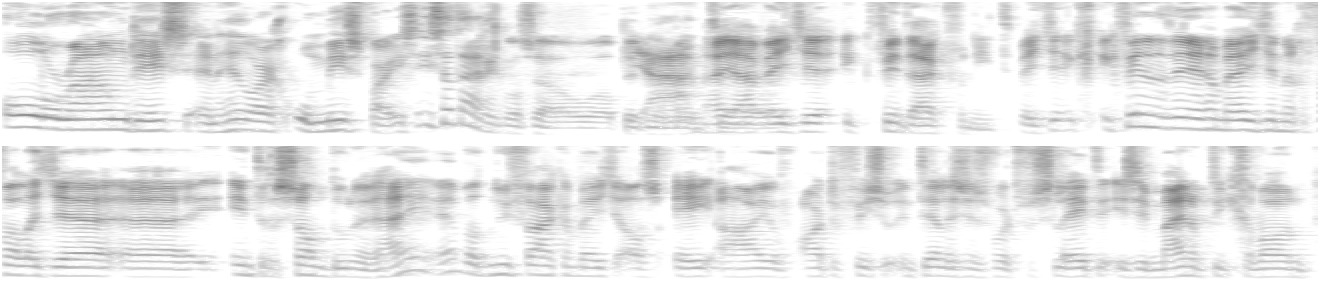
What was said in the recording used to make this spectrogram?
all around is en heel erg onmisbaar is. Is dat eigenlijk wel zo op dit Ja, moment? nou ja, eh? weet je, ik vind eigenlijk van niet. Weet je, ik, ik vind het weer een beetje een gevalletje eh, interessant doenerij. Hè? Wat nu vaak een beetje als AI of artificial intelligence wordt versleten, is in mijn optiek gewoon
